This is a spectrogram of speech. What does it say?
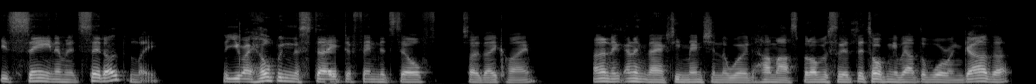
is seen, I mean, it's said openly that you are helping the state defend itself, so they claim, I don't think I don't think they actually mention the word Hamas, but obviously they're talking about the war in Gaza.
